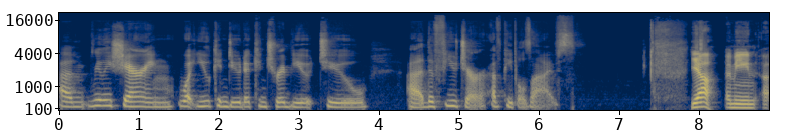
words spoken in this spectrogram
um, really sharing what you can do to contribute to uh, the future of people's lives. Yeah, I mean, uh,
